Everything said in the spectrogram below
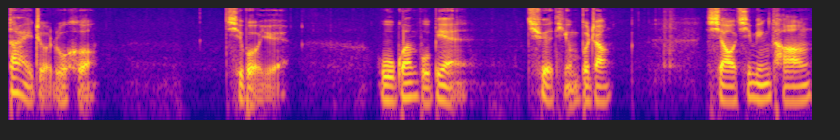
待者如何？岐伯曰：“五官不变，却庭不张，小其明堂，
